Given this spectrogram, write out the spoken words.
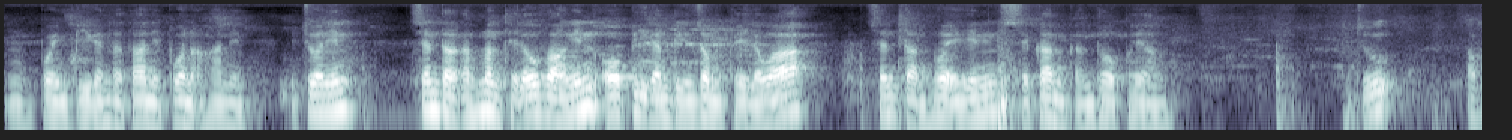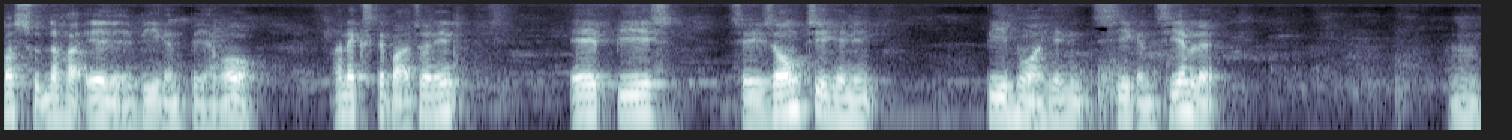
Hmm, point p kan ta ta ni pona hanin ti chuan in center kan man thelo wangin op kan ding zom theilowa center hnuai hianin second kan ro phayang chu ava sut na kha a le b kan peyang o. A next step ah a chuan chuanin ap sei zong chi hin in p hnuah hin c kan siam le. Um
